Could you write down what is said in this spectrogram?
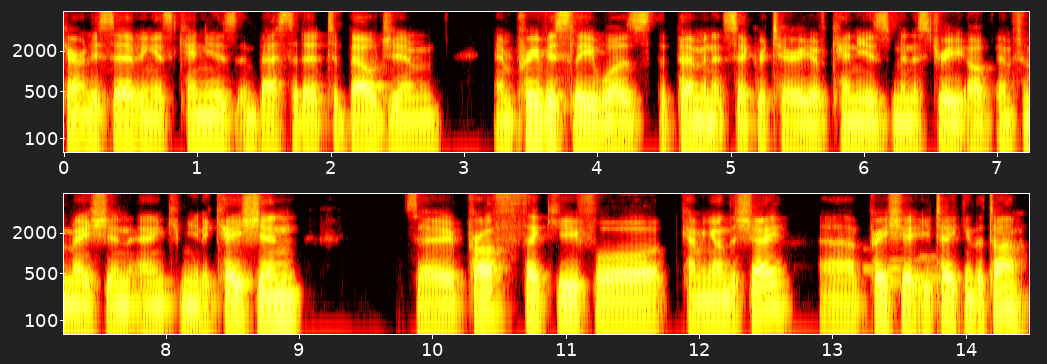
currently serving as Kenya's ambassador to Belgium, and previously was the permanent secretary of Kenya's Ministry of Information and Communication. So, Prof, thank you for coming on the show. Uh, appreciate you taking the time.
